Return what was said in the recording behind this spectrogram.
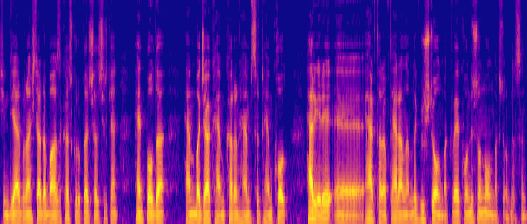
Şimdi diğer branşlarda bazı kas grupları çalışırken handbolda hem bacak hem karın hem sırt hem kol her yeri e, her tarafta her anlamda güçlü olmak ve kondisyonlu olmak zorundasın.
